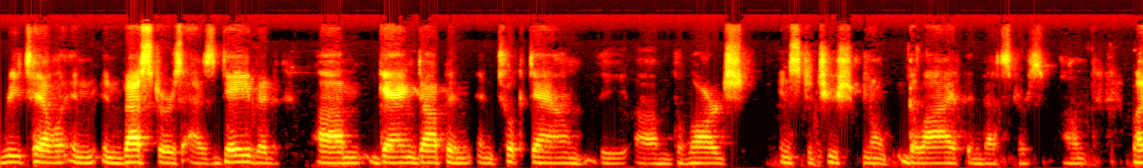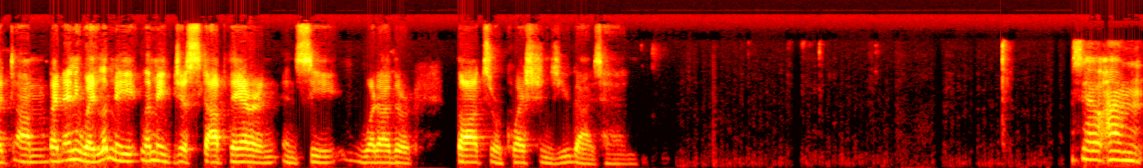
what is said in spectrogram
retail in, investors, as David, um, ganged up and, and took down the um, the large institutional Goliath investors. Um, but um, but anyway, let me let me just stop there and, and see what other thoughts or questions you guys had. So um,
